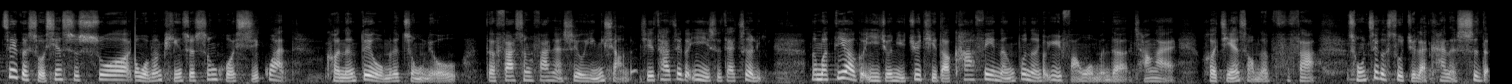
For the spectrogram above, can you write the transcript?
这个首先是说我们平时生活习惯。可能对我们的肿瘤的发生发展是有影响的。其实它这个意义是在这里。那么第二个意义就是你具体到咖啡能不能预防我们的肠癌和减少我们的复发？从这个数据来看呢，是的。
